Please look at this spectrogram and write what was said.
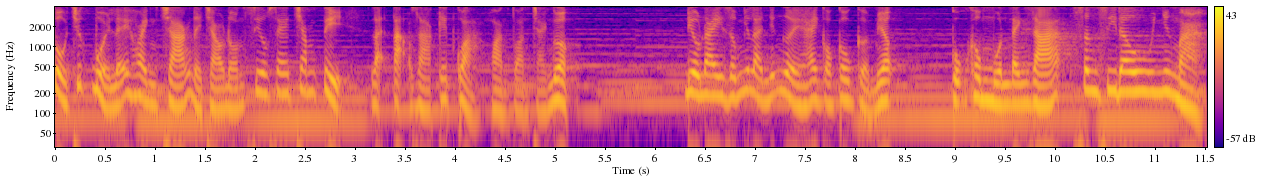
tổ chức buổi lễ hoành tráng để chào đón siêu xe trăm tỷ lại tạo ra kết quả hoàn toàn trái ngược. Điều này giống như là những người hay có câu cửa miệng, cũng không muốn đánh giá sân si đâu nhưng mà.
